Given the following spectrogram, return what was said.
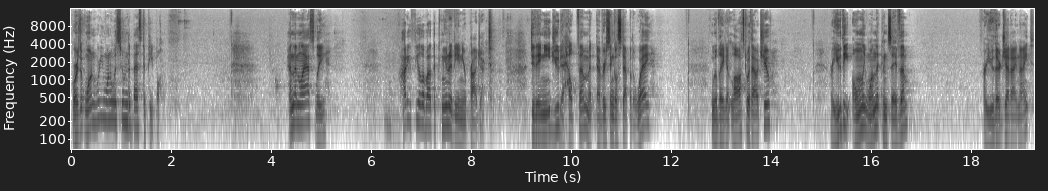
Or is it one where you want to assume the best of people? And then lastly, how do you feel about the community in your project? Do they need you to help them at every single step of the way? Will they get lost without you? Are you the only one that can save them? Are you their Jedi Knight?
